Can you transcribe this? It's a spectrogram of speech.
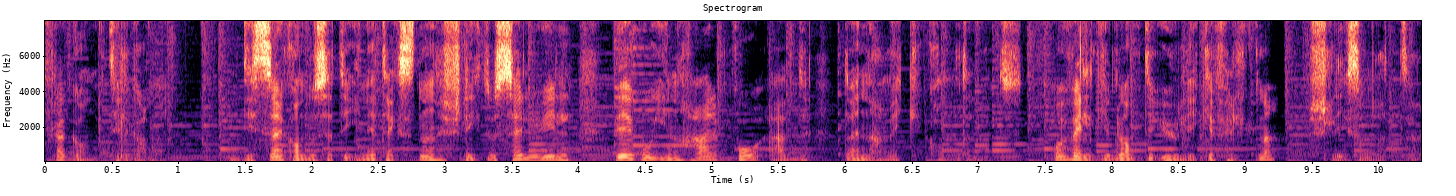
fra gang til gang. Disse kan du sette inn i teksten slik du selv vil ved å gå inn her på Add Dynamic Content, og velge blant de ulike feltene, slik som dette.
